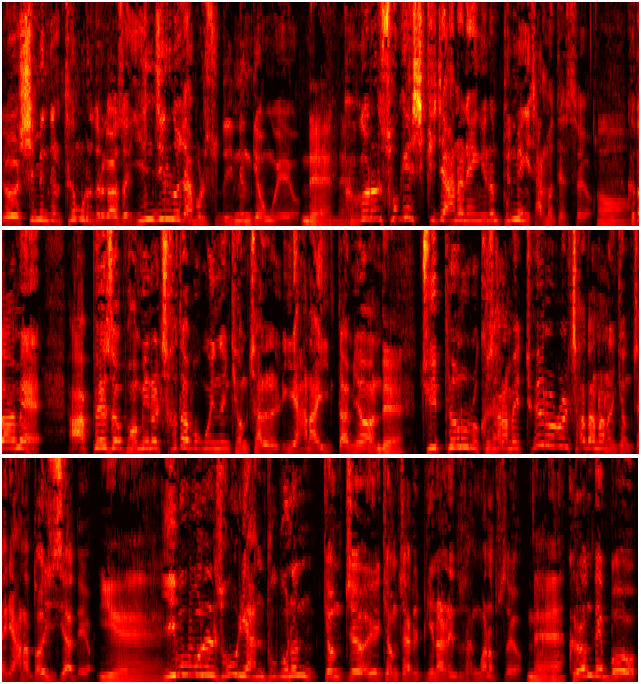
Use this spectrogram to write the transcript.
어, 시민들 틈으로 들어가서 인질로 잡을 수도 있는 경우예요. 네, 네. 그거를 소개시키지 않은 행위는 분명히 잘못했어요. 어. 그 다음에 앞에서 범인을 쳐다보고 있는 경찰이 하나 있다면 네. 뒤편으로 그 사람의 퇴로를 차단하는 경찰이 하나 더 있어야 돼요. 예. 이 부분을 소홀히 한 부분은 경찰, 경찰을 비난해도 상관없어요. 네. 그런데 뭐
